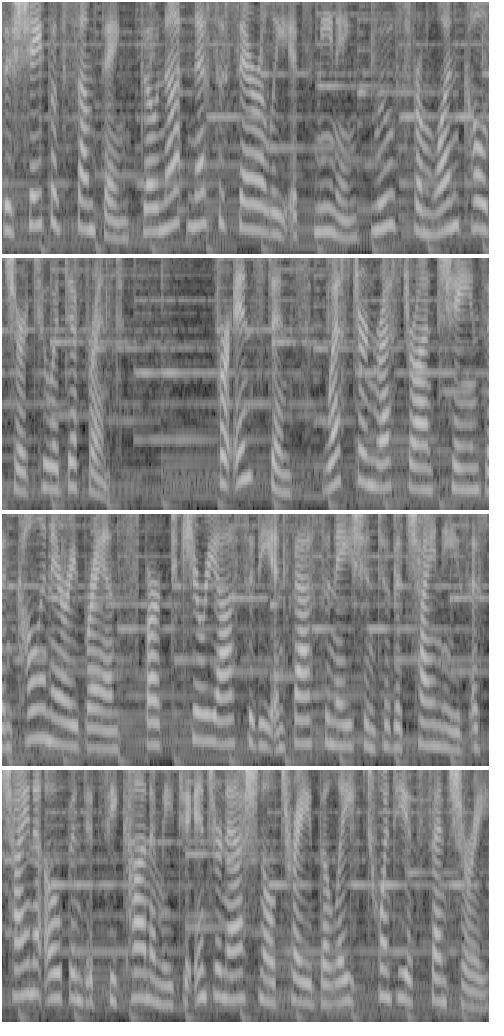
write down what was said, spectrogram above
the shape of something, though not necessarily its meaning, moves from one culture to a different. For instance, Western restaurant chains and culinary brands sparked curiosity and fascination to the Chinese as China opened its economy to international trade the late 20th century.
